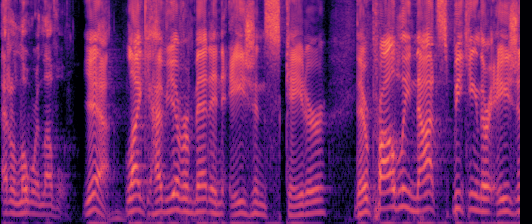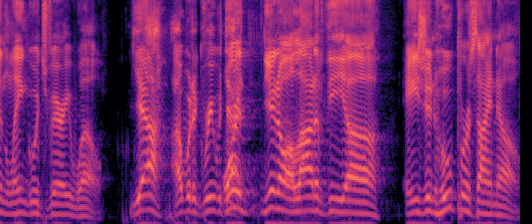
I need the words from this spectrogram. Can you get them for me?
at a lower level. Yeah. Like have you ever met an Asian skater? They're probably not speaking their Asian language very well. Yeah, I would agree with or that. Or you know a lot of the uh, Asian hoopers I know,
